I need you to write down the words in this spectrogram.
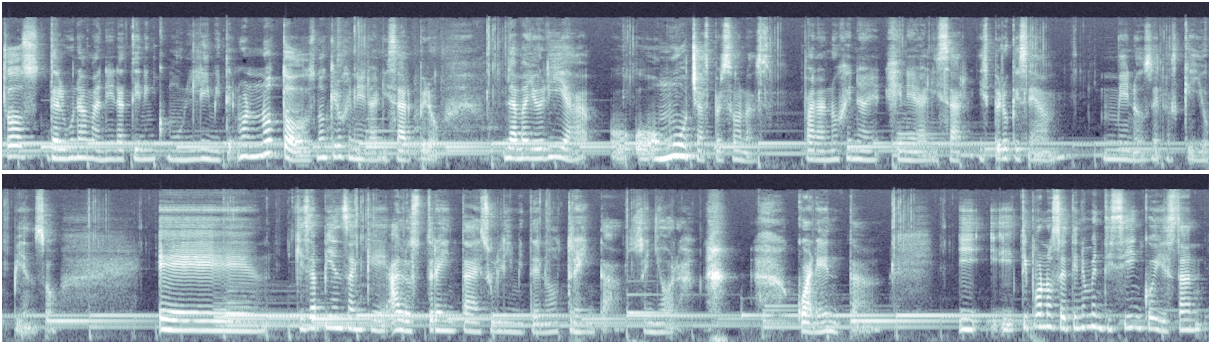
todos de alguna manera tienen como un límite. Bueno, no todos, no quiero generalizar, pero la mayoría o, muchas personas, para no generalizar, y espero que sean menos de las que yo pienso, eh, quizá piensan que a los 30 es su límite, ¿no? 30, señora, 40. Y, tipo, no sé, tienen 25 y están,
